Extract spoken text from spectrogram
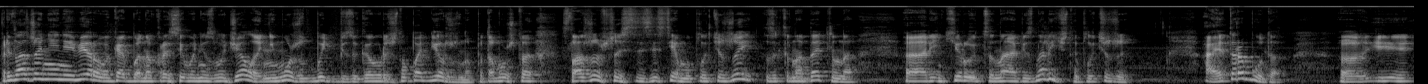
Предложение Неверова, как бы оно красиво не звучало, не может быть безоговорочно поддержано, потому что сложившаяся система платежей законодательно э, ориентируется на безналичные платежи. А это работа. Э, и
